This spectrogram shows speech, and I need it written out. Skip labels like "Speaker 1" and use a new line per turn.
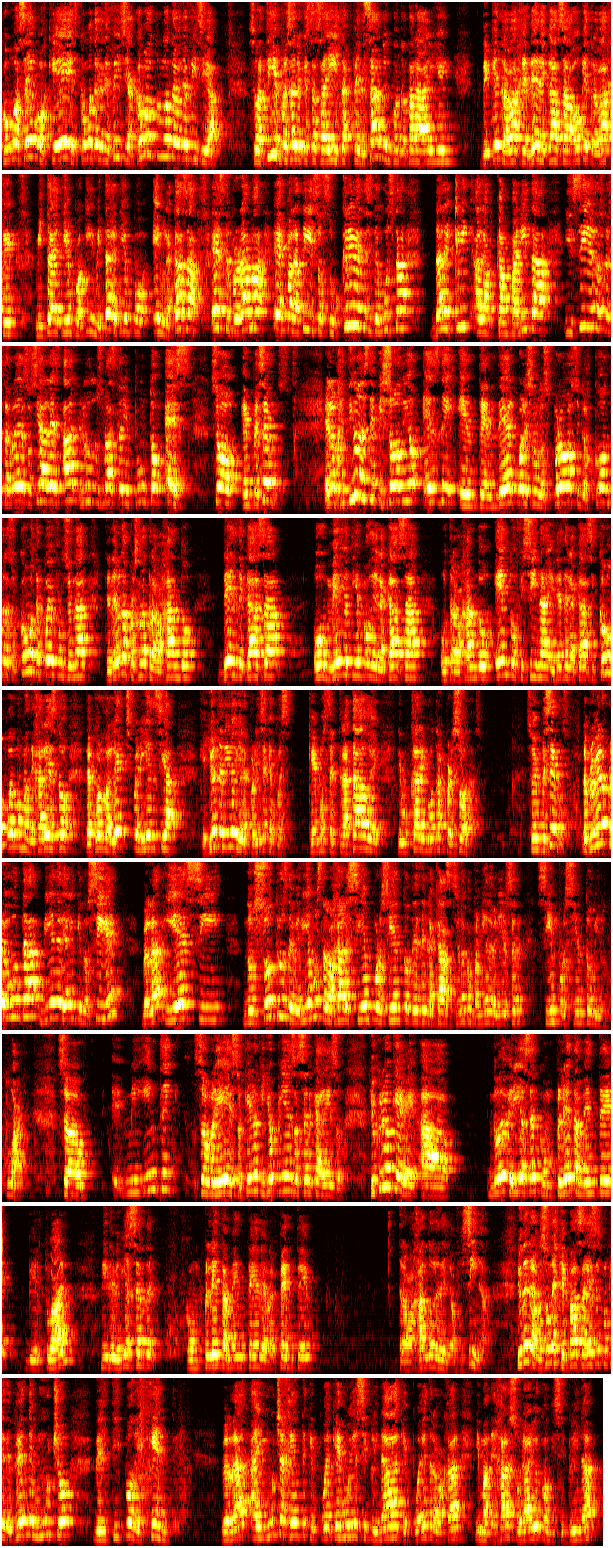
Cómo hacemos, qué es, cómo te beneficia, cómo no te beneficia. So, a ti empresario que estás ahí, estás pensando en contratar a alguien de que trabaje desde casa o que trabaje mitad de tiempo aquí, mitad de tiempo en la casa. Este programa es para ti. So, suscríbete si te gusta, dale click a la campanita y síguenos en nuestras redes sociales a ludusmastery.es. So, empecemos. El objetivo de este episodio es de entender cuáles son los pros y los contras o cómo te puede funcionar tener una persona trabajando desde casa o medio tiempo de la casa o trabajando en tu oficina y desde la casa y cómo podemos manejar esto de acuerdo a la experiencia que yo he tenido y a la experiencia que, pues, que hemos tratado de, de buscar en otras personas. So, empecemos. La primera pregunta viene de alguien que nos sigue, ¿verdad? Y es si nosotros deberíamos trabajar 100% desde la casa, si una compañía debería ser 100% virtual. So, eh, mi intake sobre eso, ¿qué es lo que yo pienso acerca de eso? Yo creo que uh, no debería ser completamente virtual, ni debería ser de, completamente de repente trabajando desde la oficina. Y una de las razones que pasa eso es porque depende mucho del tipo de gente. ¿Verdad? Hay mucha gente que, puede, que es muy disciplinada, que puede trabajar y manejar su horario con disciplina,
